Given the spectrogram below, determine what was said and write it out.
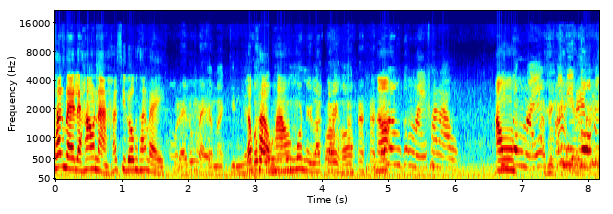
ทางใดแหละเฮาน่ะเฮาสิลงทางใดจะมากินกับข้าวเฮาลุงม่อนในรักไก่เขาเนาะเรื่องตรงไหนคะเราเอา กินตรงไหนอะไม่มีโต๊ะให้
